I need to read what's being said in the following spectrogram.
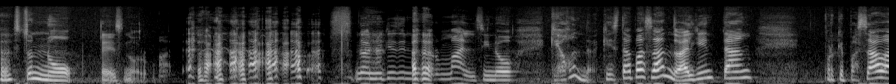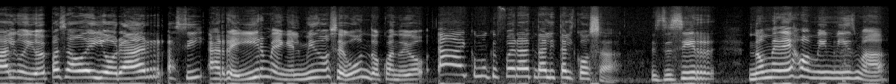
Esto no es normal. no, no quiero decir normal, sino, ¿qué onda? ¿Qué está pasando? Alguien tan... Porque pasaba algo y yo he pasado de llorar así a reírme en el mismo segundo cuando yo, ay, como que fuera tal y tal cosa. Es decir, no me dejo a mí misma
